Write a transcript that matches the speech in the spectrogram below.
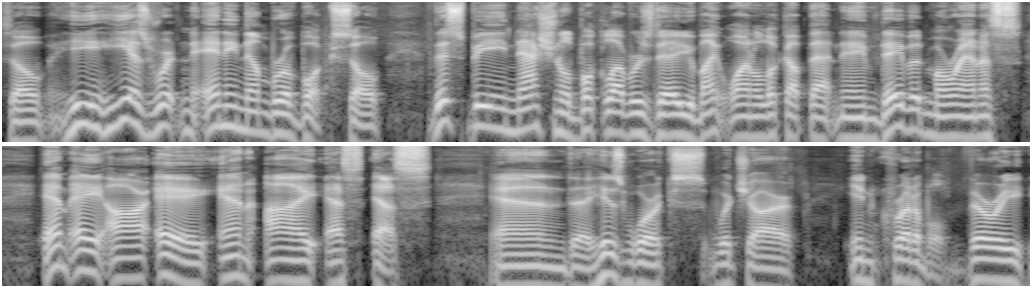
So he, he has written any number of books. So this being National Book Lovers Day, you might want to look up that name, David Maraniss, M A R A N I S S and uh, his works, which are incredible, very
